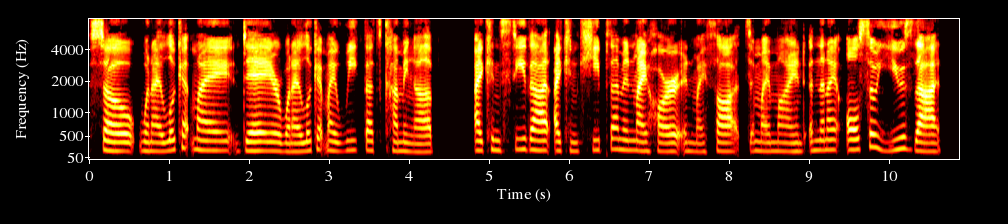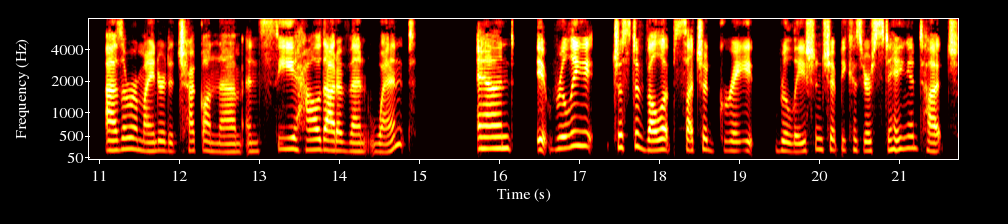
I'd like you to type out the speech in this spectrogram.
So when I look at my day or when I look at my week that's coming up, I can see that. I can keep them in my heart, in my thoughts, in my mind. And then I also use that as a reminder to check on them and see how that event went. And it really just develops such a great relationship because you're staying in touch,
